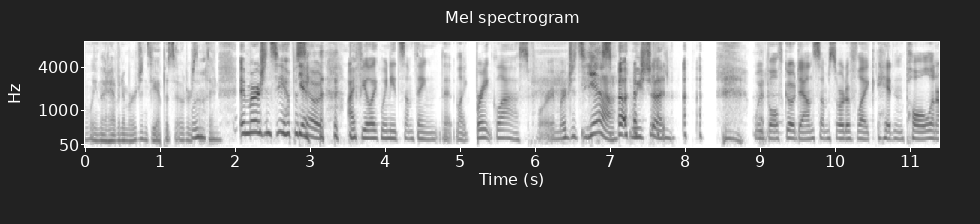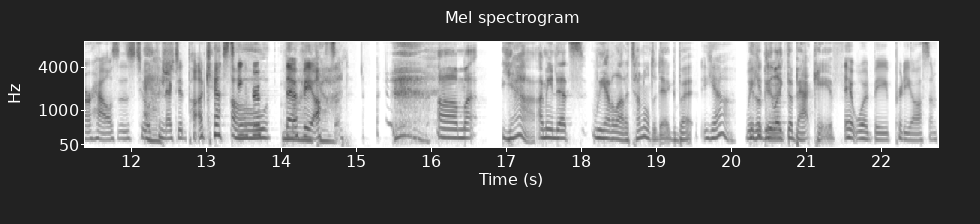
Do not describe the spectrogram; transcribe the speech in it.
we might have an emergency episode or something. Emergency episode. I feel like we need something that like break glass for emergency. yeah, episode. we should. we both go down some sort of like hidden pole in our houses to a connected podcasting room. Oh, That'd be awesome. Um, yeah. I mean, that's we have a lot of tunnel to dig, but Yeah. We it'll could be like the Bat Cave. It would be pretty awesome.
